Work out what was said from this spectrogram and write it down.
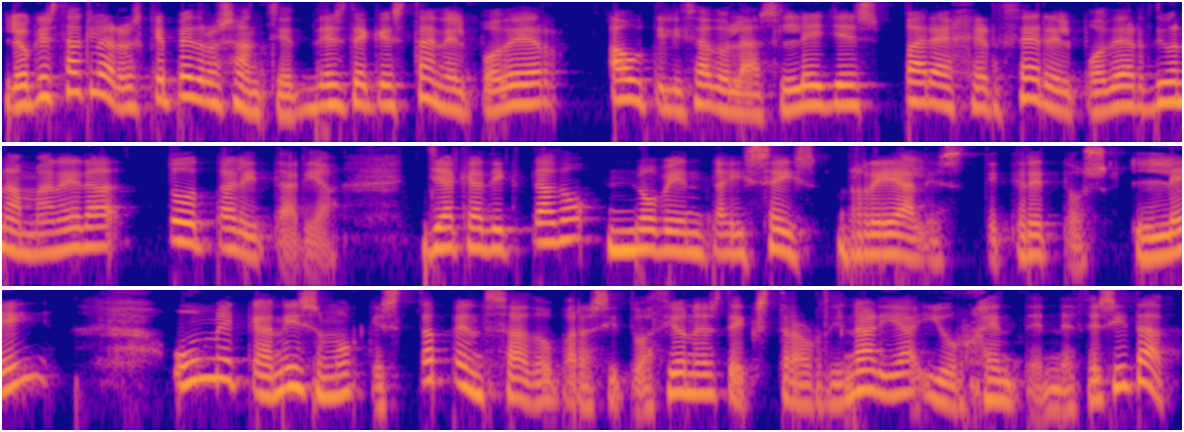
Lo que está claro es que Pedro Sánchez, desde que está en el poder, ha utilizado las leyes para ejercer el poder de una manera totalitaria, ya que ha dictado 96 reales decretos ley, un mecanismo que está pensado para situaciones de extraordinaria y urgente necesidad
